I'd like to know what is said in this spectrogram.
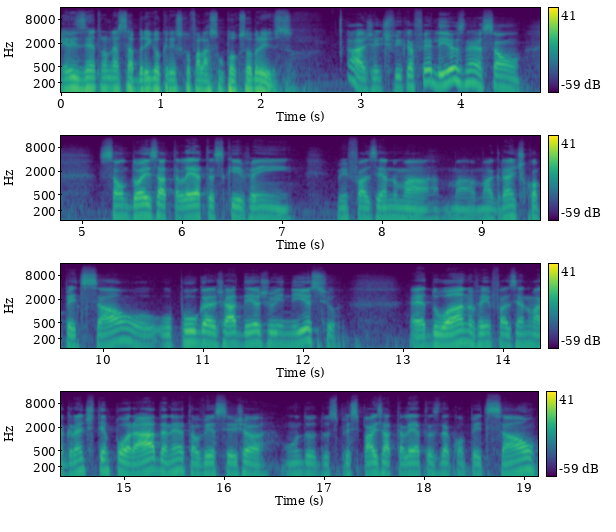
eles entram nessa briga. Eu queria que eu falasse um pouco sobre isso. Ah, a gente fica feliz, né? São, são dois atletas que vêm vem fazendo uma, uma, uma grande competição. O, Pulga já desde o início é, do ano vem fazendo uma grande temporada, né? Talvez seja um do, dos principais atletas da competição.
